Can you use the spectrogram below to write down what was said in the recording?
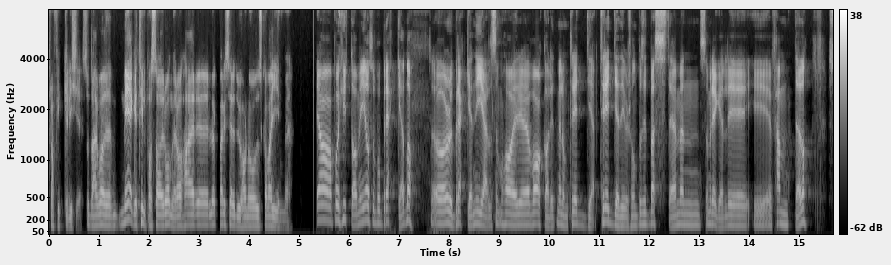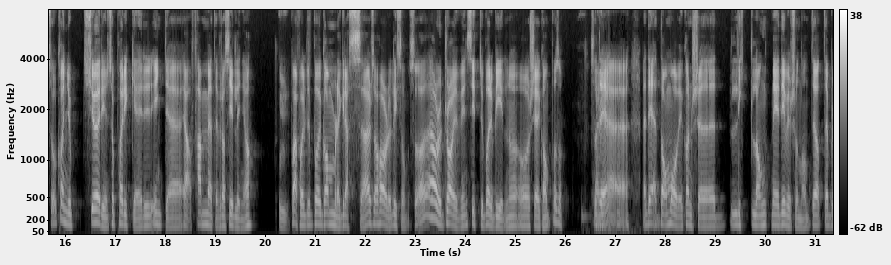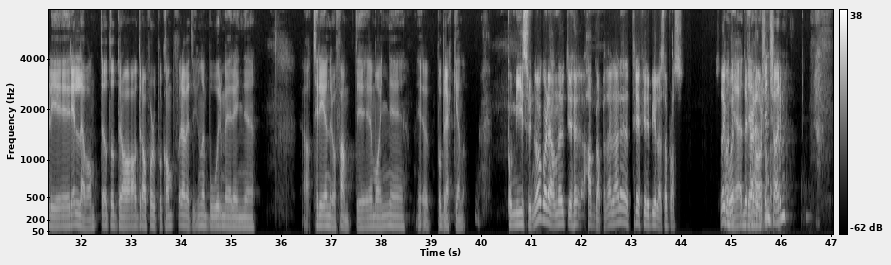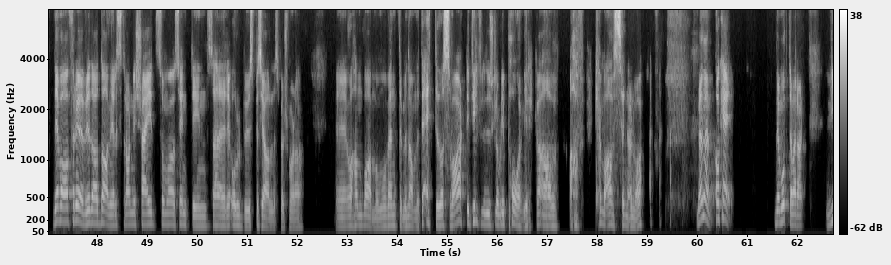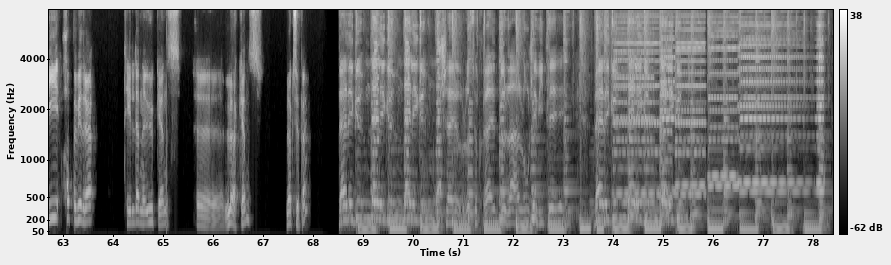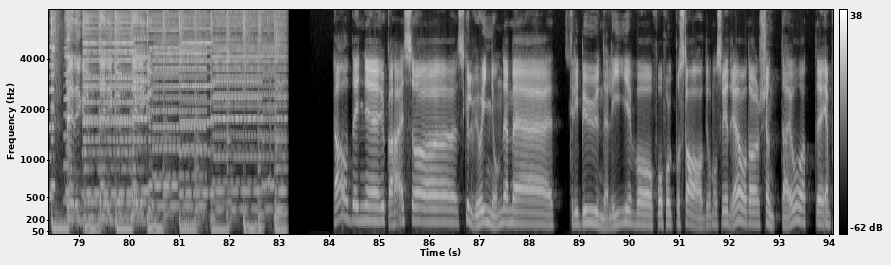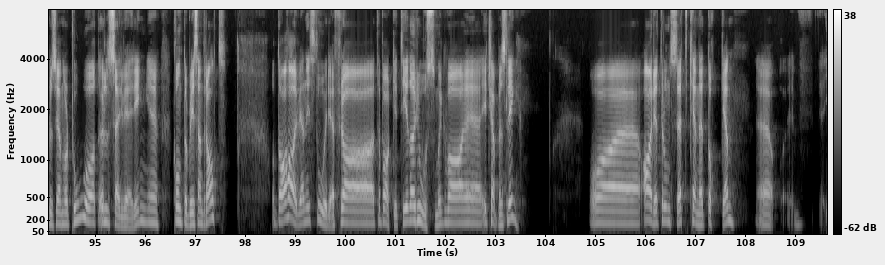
trafikk eller ikke. Så der var det meget tilpassa rånere. Her, eh, Løkberg, ser du har noe du skal veie inn med. Ja, på hytta mi, altså på Brekken, da. Så har du Brekken IL som har eh, vaka litt mellom tredje, tredjedivisjon på sitt beste, men som regel i, i femte, da. Så kan du kjøre inn så parker inntil ja, fem meter fra sidelinja. Mm. I hvert fall på det gamle gresset her, så har du liksom Så har du drive-in, sitter du bare i bilen og, og ser kamp, altså. Så det, men det, da må vi kanskje litt langt ned i divisjonene til at det blir relevant til å dra, dra folk på kamp, for jeg vet ikke om det bor mer enn ja, 350 mann på Brekken. På Misund går det an ute i havgapet der. Der er det tre-fire biler som har plass. Så det går. Ja, det, det, det har sin sjarm. Det var for øvrig da Daniel Strand i Skeid som har sendt inn så her Olbu spesialspørsmåla. Eh, og han ba meg om å vente med navnet til etter du har svart, i tilfelle du skulle bli påvirka av, av hvem avsenderen var. Men, men. OK. Det måtte være han. Vi hopper videre til denne ukens uh, Løkens løksuppe. Des légumes, des légumes, des légumes, mon cher, le secret de la longévité. Des légumes, des légumes, Ja, og denne uka her så skulle vi jo innom det med tribuneliv og få folk på stadion osv. Og, så og da skjønte jeg jo at én pluss én var to, og at ølservering eh, kom til å bli sentralt. Og da har vi en historie fra tilbake i tid, da Rosenborg var eh, i Champions League. Og eh, Are Tronseth, Kenneth Dokken, eh,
